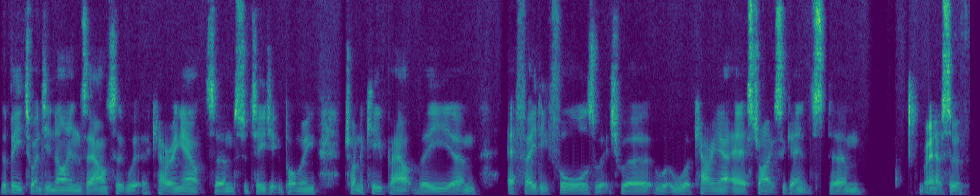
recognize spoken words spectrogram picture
the B-29s out, uh, carrying out um, strategic bombing, trying to keep out the um, F-84s, which were were carrying out airstrikes against um, you know, sort of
